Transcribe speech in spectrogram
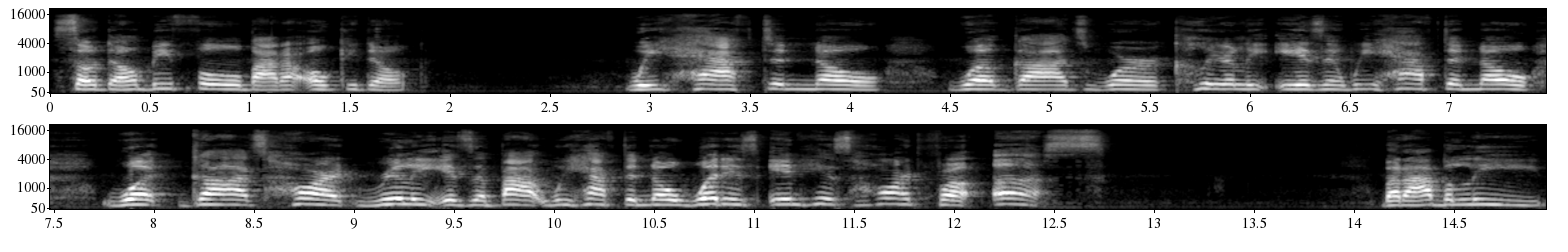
So don't be fooled by the okey doke. We have to know what God's word clearly is, and we have to know what God's heart really is about. We have to know what is in his heart for us. But I believe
